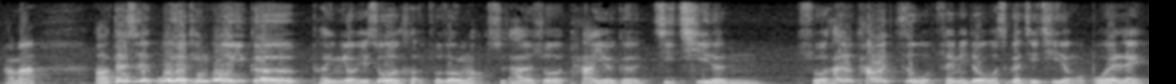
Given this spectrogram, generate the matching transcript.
好吗？好，但是我有听过一个朋友，也是我合作中老师，他是说他有一个机器人说，他说他会自我催眠，就我是个机器人，我不会累，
